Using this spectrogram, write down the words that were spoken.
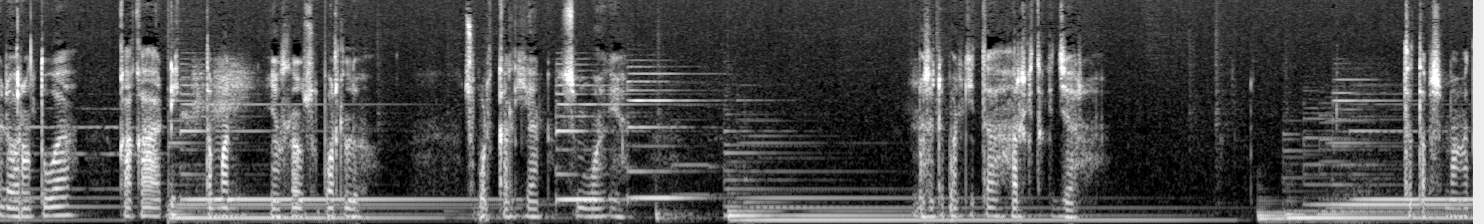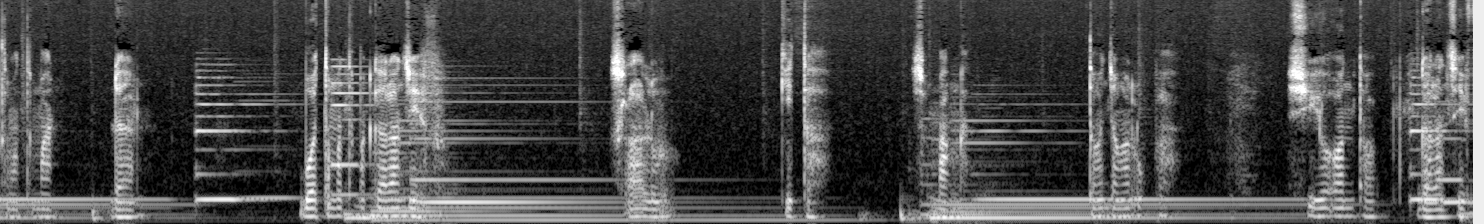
Ada orang tua kakak adik teman yang selalu support lo support kalian semuanya. Masa depan kita harus kita kejar. Tetap semangat teman-teman. Dan buat teman-teman galan Zif. Selalu kita semangat. Dan jangan lupa see you on top galan Zif.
